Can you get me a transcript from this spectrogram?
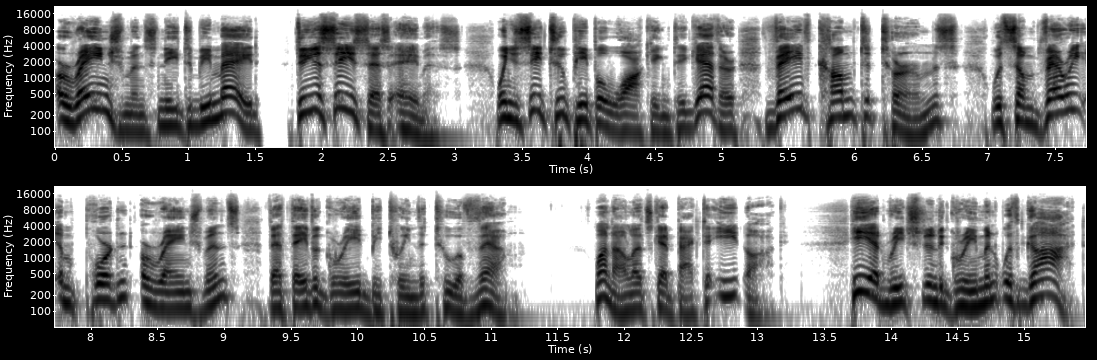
arrangements need to be made? Do you see, says Amos, when you see two people walking together, they've come to terms with some very important arrangements that they've agreed between the two of them. Well, now let's get back to Enoch. He had reached an agreement with God.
